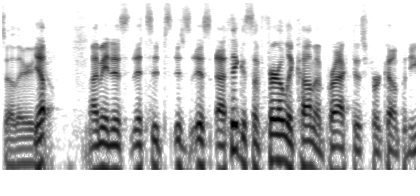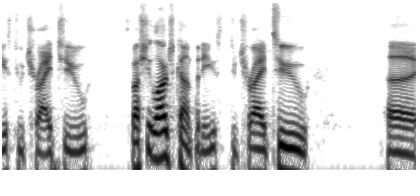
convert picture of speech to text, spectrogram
So there you Yep. go. I mean, it's, it's it's it's it's. I think it's a fairly common practice for companies to try to, especially large companies, to try to uh,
